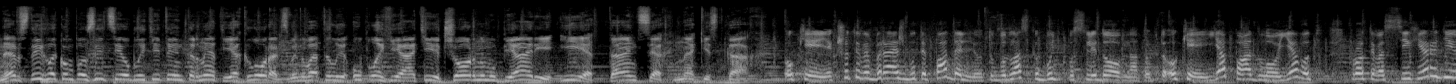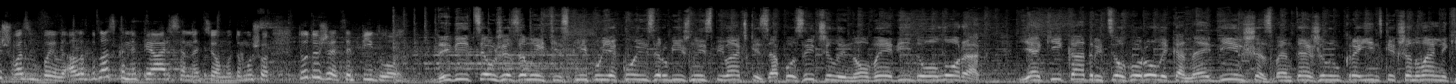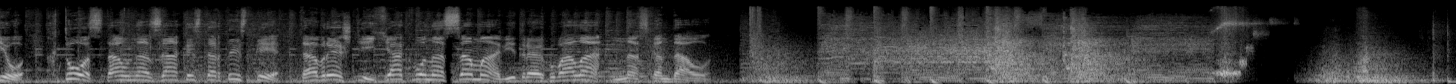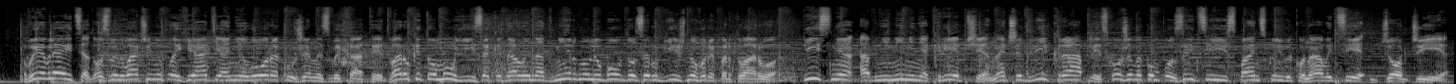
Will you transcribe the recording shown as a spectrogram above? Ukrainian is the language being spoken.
Не встигла композиція облетіти інтернет, як Лорак звинуватили у плагіаті, чорному піарі і танцях на кістках. Окей, якщо ти вибираєш бути падаллю, то будь ласка, будь послідовна. Тобто, окей, я падло, я от проти вас всіх, я радію, що вас вбили, але будь ласка, не піарся на цьому, тому що тут уже це підло. Дивіться уже за мить із кліпу якої зарубіжної співачки запозичили нове відео Лорак. Які кадри цього ролика найбільше збентежили українських шанувальників? Хто став на захист артистки? Та врешті, як вона сама відреагувала на скандал? Виявляється, до звинувачень у плагіаті Ані Лорак уже не звикати. Два роки тому їй закидали надмірну любов до зарубіжного репертуару. Пісня «Обнімі мене крепче», наче дві краплі, схожа на композиції іспанської виконавиці Джорджії.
